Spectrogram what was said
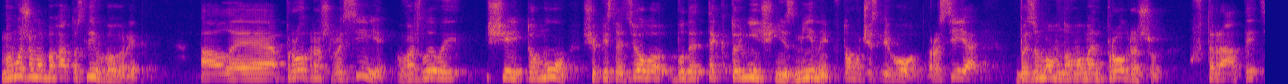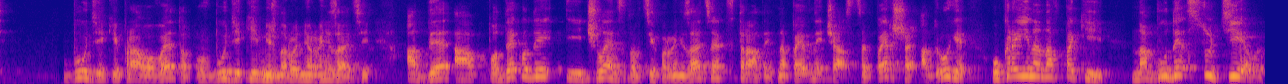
Ми можемо багато слів говорити, але програш Росії важливий ще й тому, що після цього буде тектонічні зміни, в тому числі в ООН. Росія безумовно в момент програшу втратить будь-яке право вето в будь-якій міжнародній організації. А де а подекуди і членство в цих організаціях втратить на певний час. Це перше. А друге, Україна навпаки набуде суттєвих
